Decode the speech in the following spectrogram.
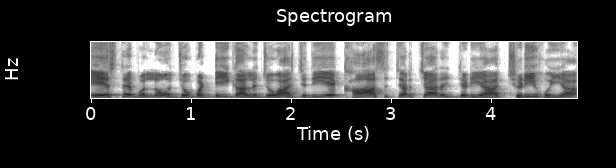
ਇਸ ਦੇ ਵੱਲੋਂ ਜੋ ਵੱਡੀ ਗੱਲ, ਜੋ ਅੱਜ ਦੀ ਇਹ ਖਾਸ ਚਰਚਾ ਜਿਹੜੀ ਆ ਛਿੜੀ ਹੋਈ ਆ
